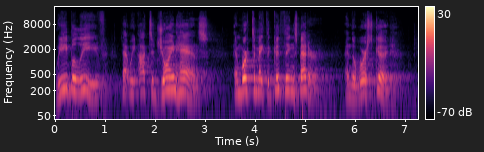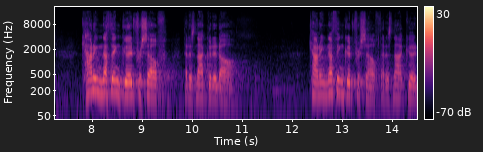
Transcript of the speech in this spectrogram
We believe that we ought to join hands and work to make the good things better and the worst good, counting nothing good for self that is not good at all, counting nothing good for self that is not good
